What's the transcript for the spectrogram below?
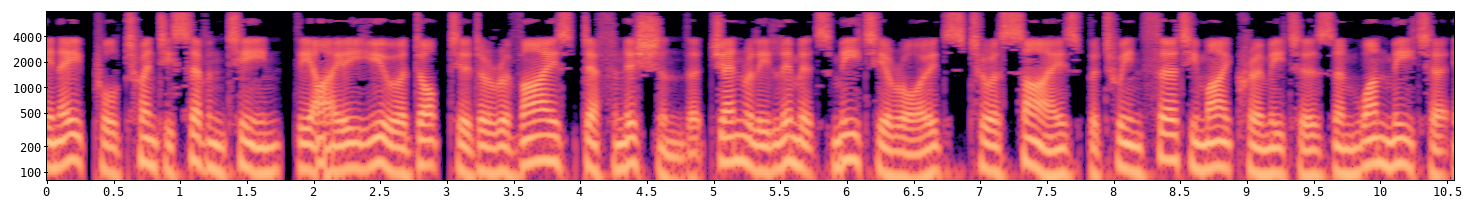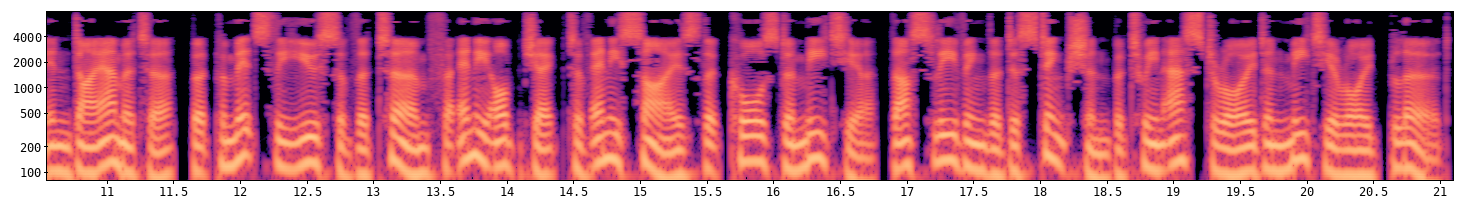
In April 2017, the IAU adopted a revised definition that generally limits meteoroids to a size between 30 micrometers and 1 meter in diameter, but permits the use of the term for any object of any size that caused a meteor, thus leaving the distinction between asteroid and meteoroid blurred.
